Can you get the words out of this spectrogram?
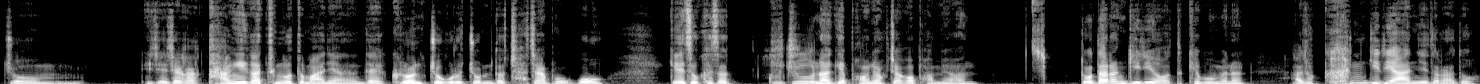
좀 이제 제가 강의 같은 것도 많이 하는데 그런 쪽으로 좀 더 찾아보고 계속해서 꾸준하게 번역 작업하면 또 다른 길이 어떻게 보면은 아주 큰 길이 아니더라도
